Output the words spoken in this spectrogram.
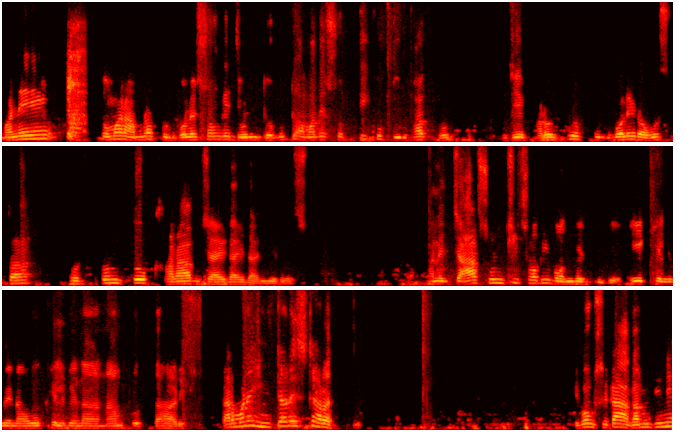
মানে তোমার আমরা ফুটবলের সঙ্গে জড়িত, কিন্তু আমাদের সত্যি খুব দুর্ভাগ্য যে ভারতীয় ফুটবলের অবস্থা অত্যন্ত খারাপ জায়গায় দাঁড়িয়ে রয়েছে। মানে যা শুনছি সবই বন্ধের দিকে। এ খেলবে না, ও খেলবে না, নাম প্রত্যাহারে। তার মানে ইন্টারেস্ট হারাচ্ছে। এবং সেটা আগামী দিনে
